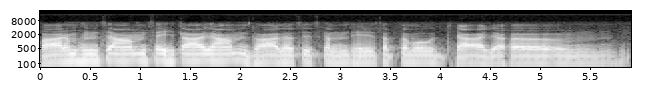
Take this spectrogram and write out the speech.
पारमहंस्यां द्वादश स्कंधे सप्तमोऽध्यायः।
